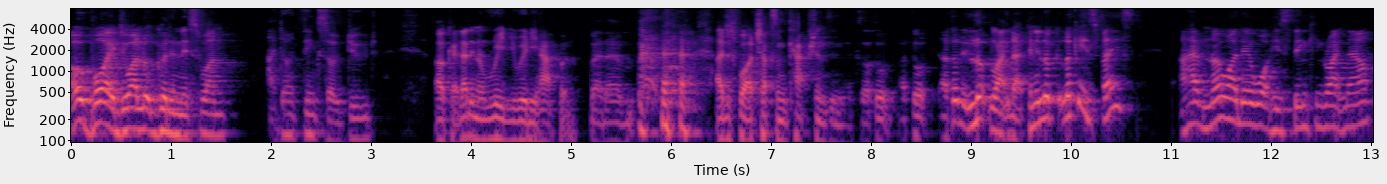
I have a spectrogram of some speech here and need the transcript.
oh boy, do I look good in this one? I don't think so, dude. Okay, that didn't really, really happen, but um, I just thought I'd chuck some captions in there because I thought, I thought, I thought it looked like that. Can you look, look at his face? I have no idea what he's thinking right now,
